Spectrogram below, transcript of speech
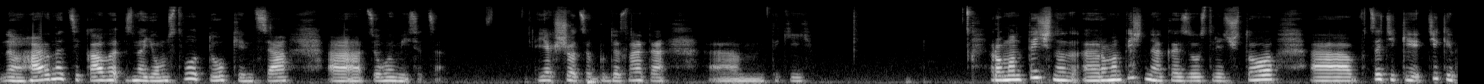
гарне, цікаве знайомство до кінця цього місяця. Якщо це буде, знаєте, такий романтична, е, романтична якась зустріч, то е, це тільки, тільки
